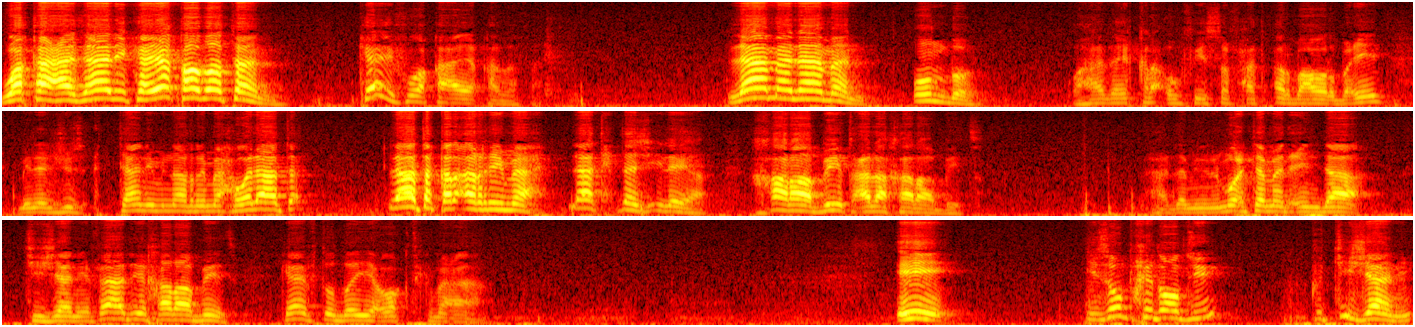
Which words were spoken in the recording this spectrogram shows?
وقع ذلك يقظة. كيف وقع يقظة؟ لا مناما انظر. وهذا يقرأه في صفحة 44 من الجزء الثاني من الرماح. ولا ت... لا تقرأ الرماح لا تحتاج إليها. خرابيط على خرابيط. هذا من المعتمد عند تيجاني. فهذه خرابيط كيف تضيع وقتك معها؟ Et ils ont prétendu que Tijani,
